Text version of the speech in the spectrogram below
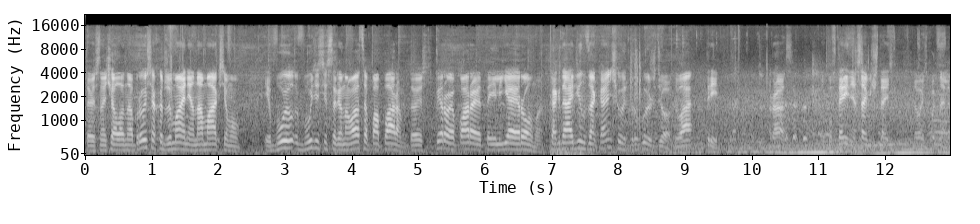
То есть сначала на брусьях отжимания на максимум, и бу- будете соревноваться по парам. То есть первая пара это Илья и Рома. Когда один заканчивает, другой ждет. Два, три. Раз. Повторение, сами считайте. Давайте, погнали.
